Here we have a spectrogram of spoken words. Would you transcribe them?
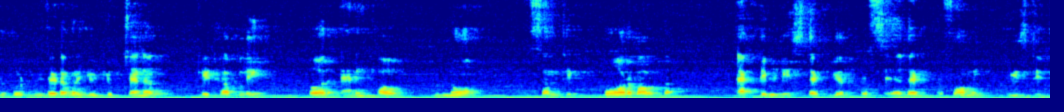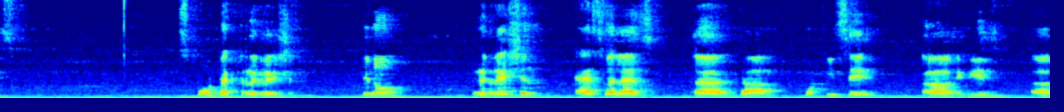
you could visit our YouTube channel, GitHub link or anyhow to know something more about the activities that we are that performing these days. Support vector regression. You know, regression as well as uh, the what we say uh, it is uh,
